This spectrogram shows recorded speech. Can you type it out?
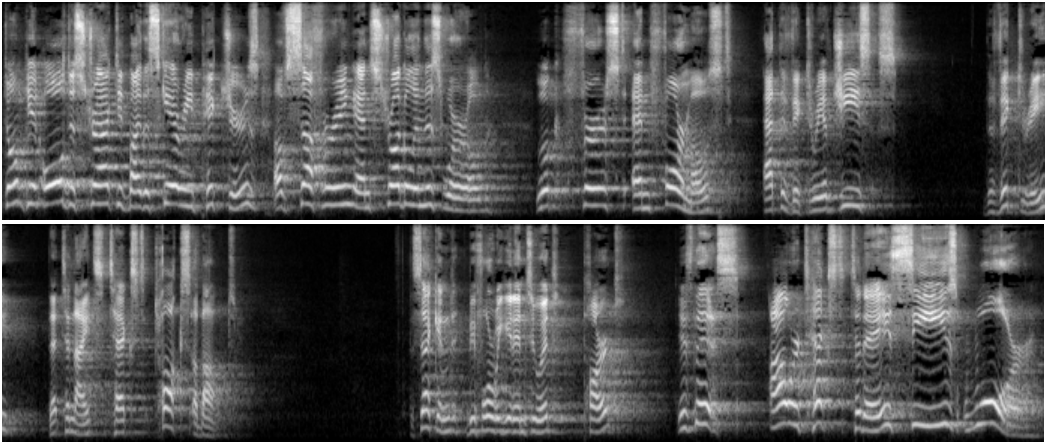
don't get all distracted by the scary pictures of suffering and struggle in this world. Look first and foremost at the victory of Jesus, the victory that tonight's text talks about. The second, before we get into it, part is this. Our text today sees war.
